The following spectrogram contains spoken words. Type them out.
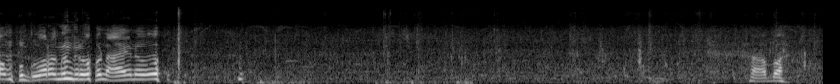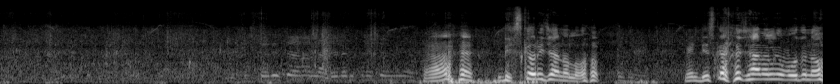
అమ్మ ఘోరంగా ఉంది రో నాయన. అబ్బా. డిస్కవరీ ఛానల్ మేము డిస్కవరీ ఛానల్కి పోతున్నాం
